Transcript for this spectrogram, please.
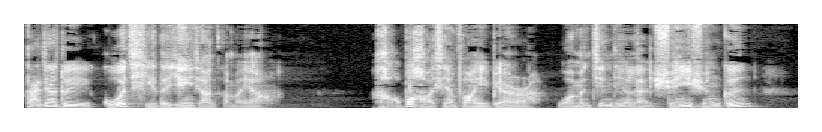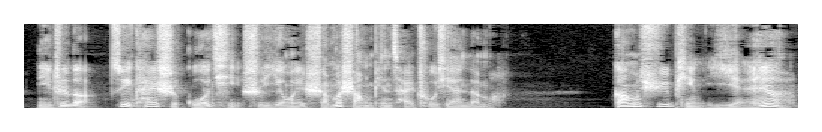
大家对国企的印象怎么样？好不好先放一边啊。我们今天来寻一寻根。你知道最开始国企是因为什么商品才出现的吗？刚需品盐啊。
